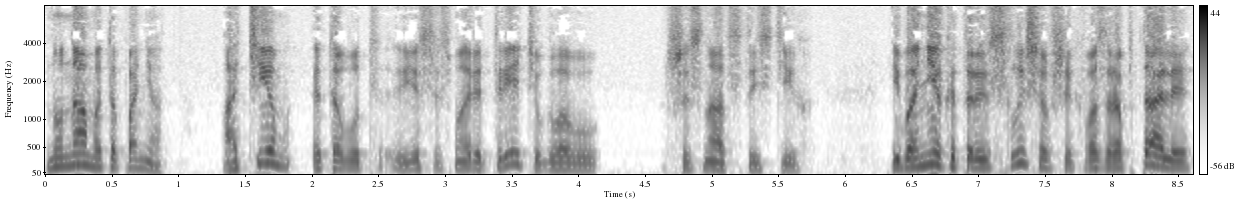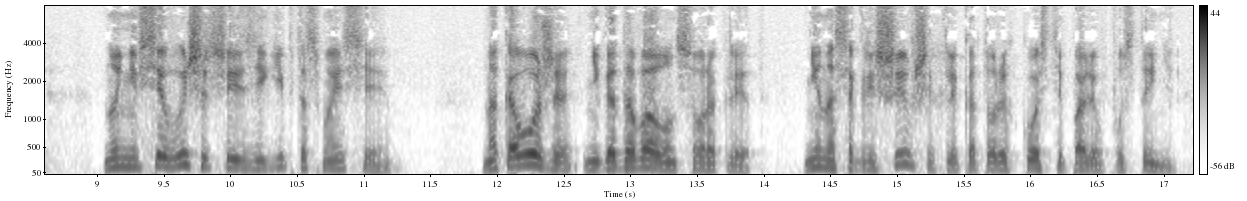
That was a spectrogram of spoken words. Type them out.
Но нам это понятно. А тем, это вот, если смотреть третью главу, 16 стих, «Ибо некоторые из слышавших возроптали, но не все вышедшие из Египта с Моисеем. На кого же негодовал он сорок лет? Не на согрешивших ли, которых кости пали в пустыне –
